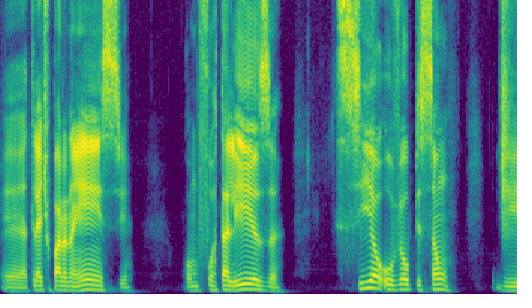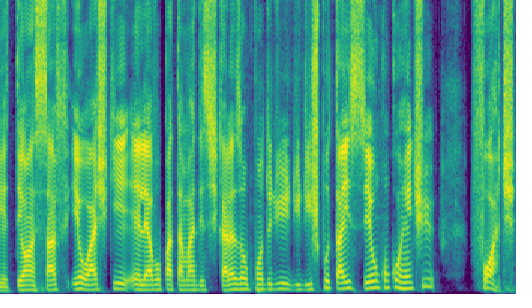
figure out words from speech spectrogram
é, Atlético Paranaense, como Fortaleza, se houver opção de ter uma SAF, eu acho que eleva o patamar desses caras ao ponto de, de disputar e ser um concorrente forte.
